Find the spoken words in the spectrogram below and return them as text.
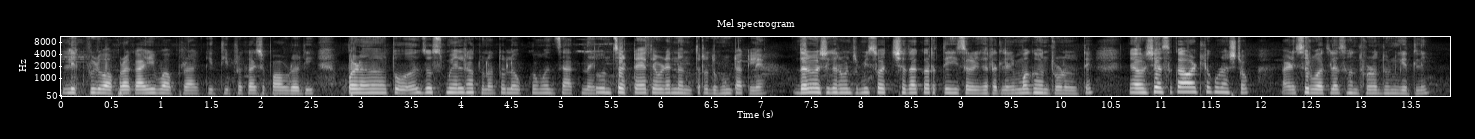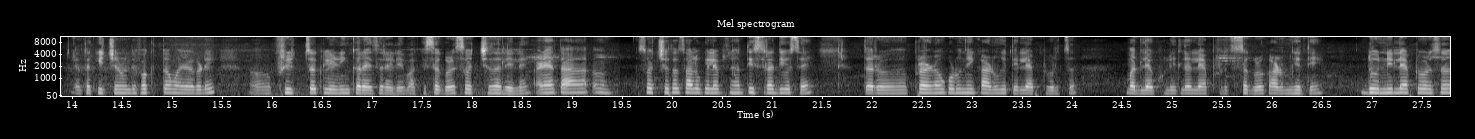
लिक्विड वापरा काही वापरा किती प्रकारच्या पावडरी पण तो जो स्मेल राहतो ना तो लवकर मग जात नाही. दोन चट्ट्या तेवढ्या नंतर धुवून टाकल्या. दरवर्षी घर म्हणजे मी स्वच्छता करते ही सगळी घरातली आणि मग हंतरुण होते. यावर्षी असं का वाटलं कुणास ठाऊक? आणि सुरुवातीलाच हंतरुण धुवून घेतली. आता किचनमध्ये फक्त माझ्याकडे फ्रीजचं क्लिनिंग करायचं राहिले बाकी सगळं स्वच्छ झालेलं आहे. आणि आता स्वच्छता चालू केल्यापासून हा तिसरा दिवस आहे. तर प्रणवकडूनही प्रणवकडून हे काढून घेते लॅपटॉपवरचं मधल्या खोलीतलं लॅपटॉपचं सगळं काढून घेते. दोन्ही लॅपटॉपवरचं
